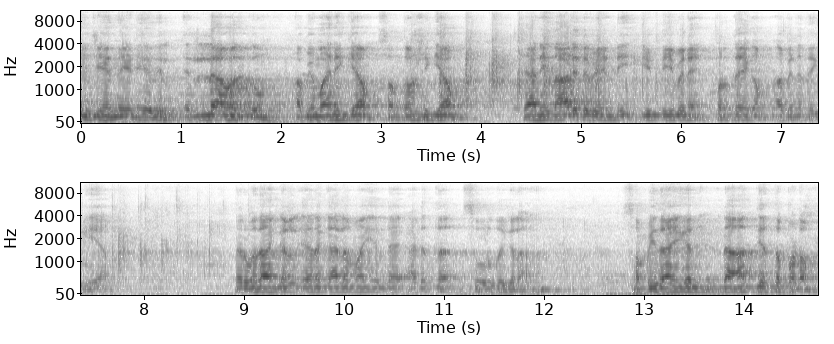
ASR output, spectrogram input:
വിജയം നേടിയതിൽ എല്ലാവർക്കും അഭിമാനിക്കാം സന്തോഷിക്കാം. ഞാൻ ഈ നാടിന് വേണ്ടി ഈ ടീമിനെ പ്രത്യേകം അഭിനന്ദിക്കുകയാണ്. നിർമ്മാതാക്കൾ ഏറെക്കാലമായി എന്റെ അടുത്ത സുഹൃത്തുക്കളാണ്. സംവിധായകന്റെ ആദ്യത്തെ പടം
